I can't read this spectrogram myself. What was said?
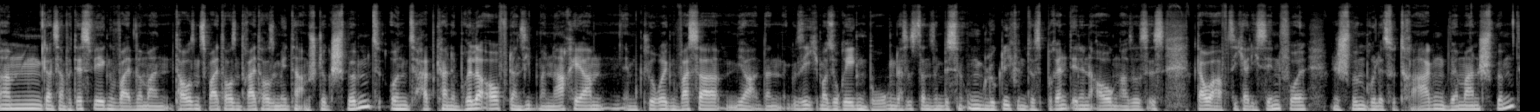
Ähm, ganz einfach deswegen, weil wenn man 1000, 2000, 3000 Meter am Stück schwimmt und hat keine Brille auf, dann sieht man nachher im chlorigen Wasser, ja, dann sehe ich immer so Regenbogen. Das ist dann so ein bisschen unglücklich und das brennt in den Augen. Also es ist dauerhaft sicherlich sinnvoll, eine Schwimmbrille zu tragen, wenn man schwimmt.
